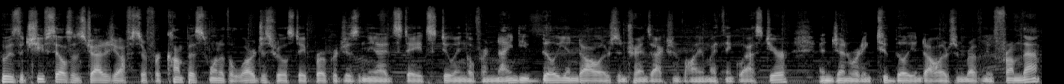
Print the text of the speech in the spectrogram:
who is the Chief Sales and Strategy Officer for Compass, one of the largest real estate brokerages in the United States, doing over $90 billion in transaction volume, I think, last year, and generating $2 billion in revenue from that.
